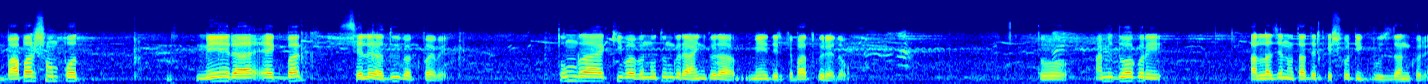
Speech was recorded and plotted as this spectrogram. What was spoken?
বাবার সম্পদ মেয়েরা এক ভাগ, ছেলেরা দুই ভাগ পাবে। তোমরা কীভাবে নতুন করে আইন করা মেয়েদেরকে বাদ করে দাও? তো আমি দোয়া করি, আল্লাহ যেন তাদেরকে সঠিক বুঝদান করে।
